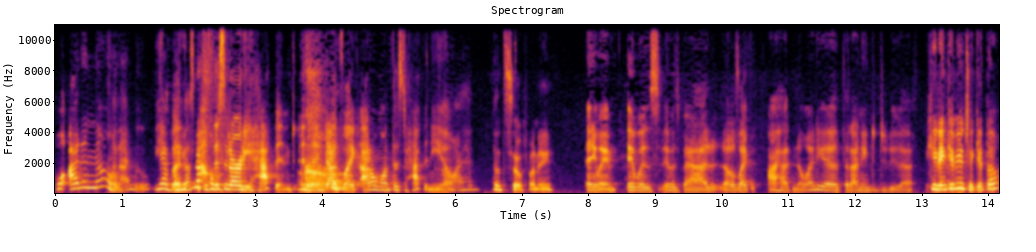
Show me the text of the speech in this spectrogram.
Well, I didn't know. when I moved. yeah, but that's because this had already happened, and then Dad's like, "I don't want this to happen to you." No, I had. That's so funny. Anyway, it was it was bad. I was like, I had no idea that I needed to do that. He didn't give you a ticket though,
